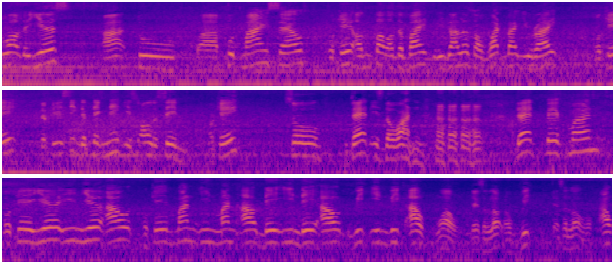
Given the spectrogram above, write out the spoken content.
throughout the years uh, to uh, put myself okay on top of the bike regardless of what bike you ride okay? The basic the technique is all the same okay? So that is the one. That pavement okay year in year out okay? Month in month out day in day out week in week out. Wow there's a lot of week there's a lot of out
